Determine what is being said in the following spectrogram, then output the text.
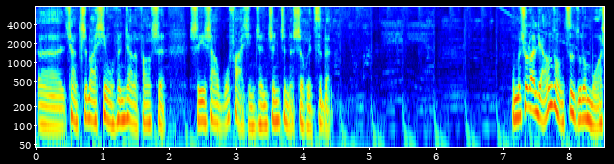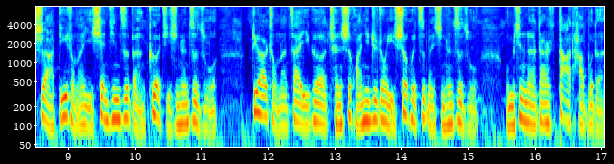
呃，像芝麻信用分这样的方式，实际上无法形成真正的社会资本。我们说了两种自足的模式啊，第一种呢以现金资本个体形成自足，第二种呢在一个城市环境之中以社会资本形成自足。我们现在呢当然是大踏步的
